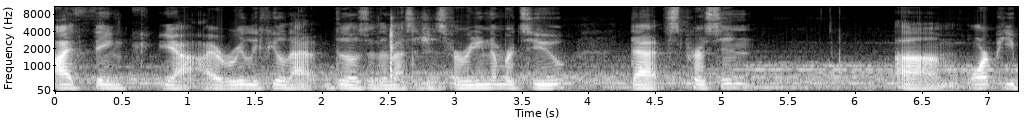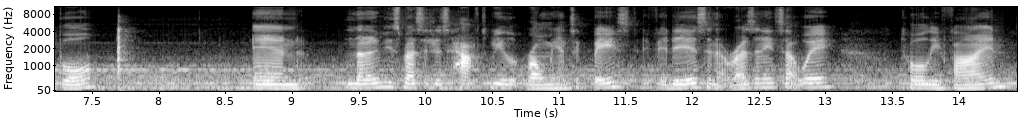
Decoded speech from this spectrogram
I think, yeah, I really feel that those are the messages. For reading number two, That's person um, or people. And none of these messages have to be romantic based. If it is and it resonates that way, totally fine.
